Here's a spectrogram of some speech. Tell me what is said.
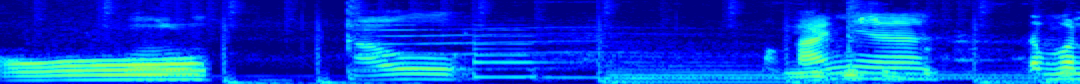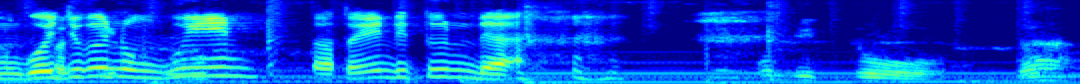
Oh, Tahu. iya, Makanya gua gue juga nungguin, totonya ditunda. Oh gitu. Dah.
